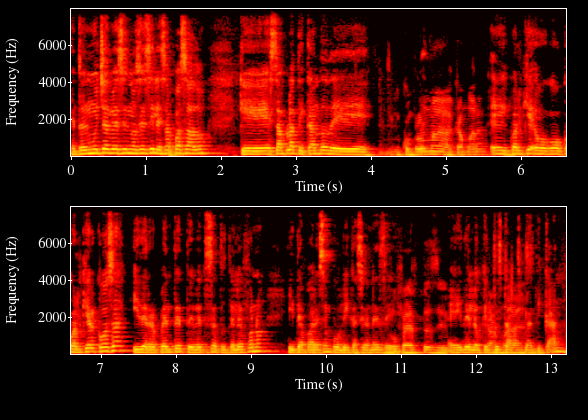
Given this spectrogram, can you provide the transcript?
Entonces muchas veces no sé si les ha pasado que están platicando de compró una cámara eh, cualquier, o, o cualquier cosa y de repente te metes a tu teléfono y te aparecen publicaciones de, ofertas de, eh, de lo que tú estabas cámaras. platicando.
